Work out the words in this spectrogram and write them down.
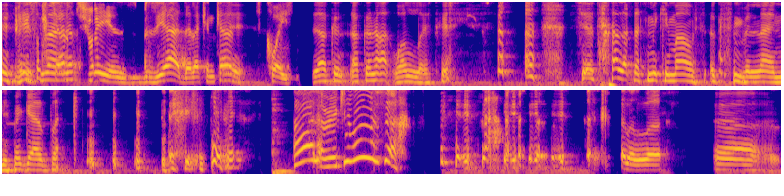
هي إيش صح؟ كانت شوية ز- بزيادة لكن كانت إيه. كويس لكن لكن والله يتكلم شفت حلقة ميكي ماوس؟ أقسم بالله إني بقاطعك هلا ميكي موسى الله. آه،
